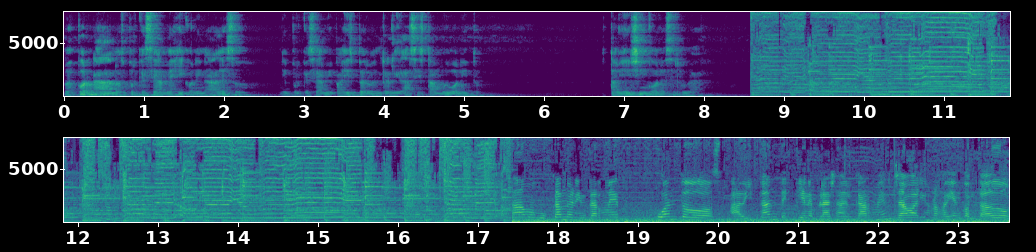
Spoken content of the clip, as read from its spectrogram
No es por nada, no es porque sea México ni nada de eso, ni porque sea mi país, pero en realidad sí está muy bonito. Está bien chingón ese lugar. Estábamos buscando en internet cuántos habitantes tiene Playa del Carmen. Ya varios nos habían contado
